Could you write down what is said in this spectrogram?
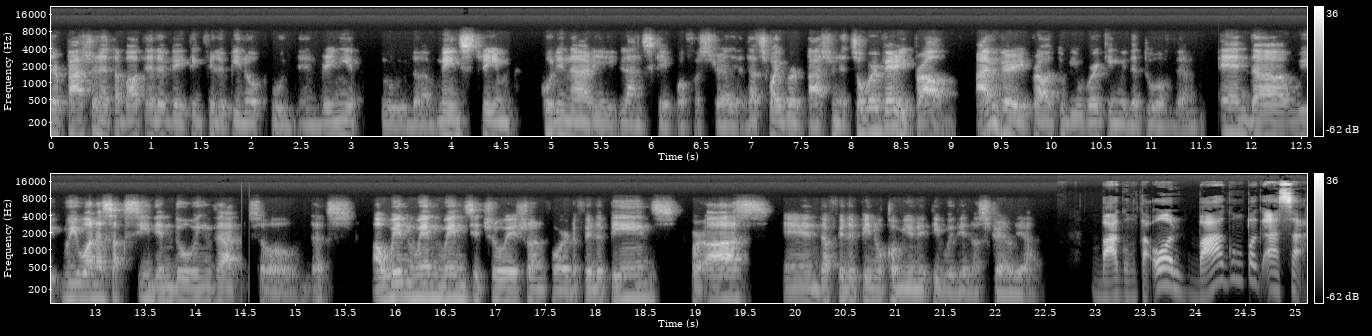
they're passionate about elevating Filipino food and bringing it to the mainstream culinary landscape of Australia. That's why we're passionate. So we're very proud. I'm very proud to be working with the two of them. And uh, we, we want to succeed in doing that. So that's a win-win-win situation for the Philippines, for us, and the Filipino community within Australia. Bagong taon, bagong pag-asa.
